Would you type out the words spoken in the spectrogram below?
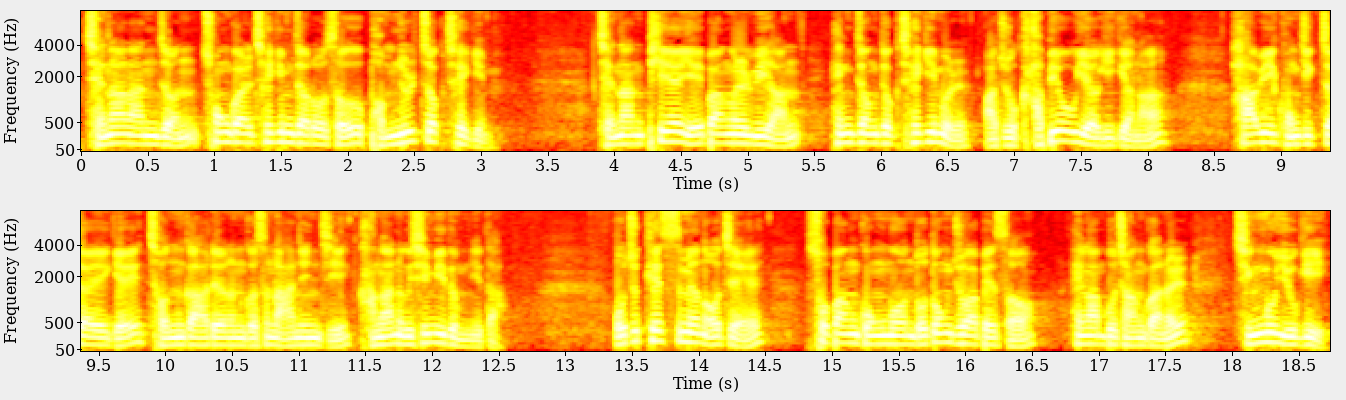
재난안전 총괄 책임자로서의 법률적 책임, 재난 피해 예방을 위한 행정적 책임을 아주 가벼이 여기거나 하위 공직자에게 전가하려는 것은 아닌지 강한 의심이 듭니다. 오죽했으면 어제 소방공무원 노동조합에서 행안부 장관을 직무유기,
